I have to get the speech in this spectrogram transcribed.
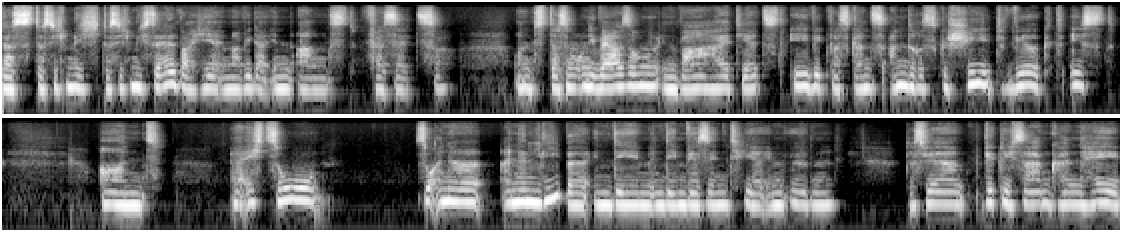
dass, dass, ich mich, dass ich mich selber hier immer wieder in Angst versetze und dass im Universum in Wahrheit jetzt ewig was ganz anderes geschieht, wirkt, ist. Und ja, echt so so eine, eine Liebe in dem, in dem wir sind hier im Üben, dass wir wirklich sagen können, hey,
